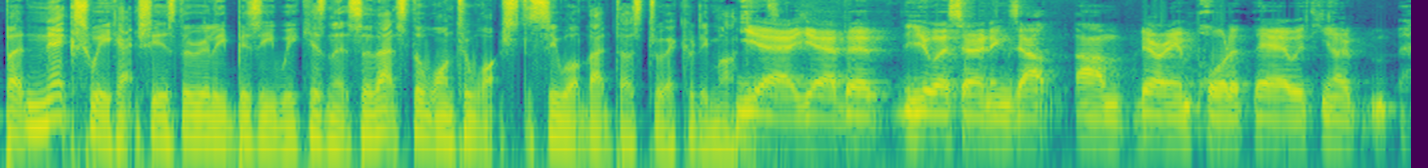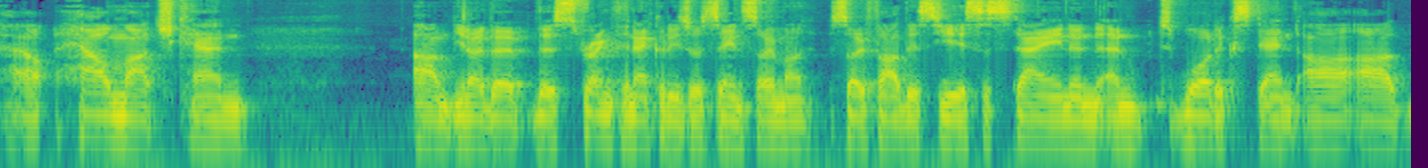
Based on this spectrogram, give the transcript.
but next week actually is the really busy week, isn't it? So that's the one to watch to see what that does to equity markets. Yeah, yeah the, US earnings out um, very important there with you know how how much can um, you know the the strength in equities we've seen so much so far this year sustain and and to what extent are, are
